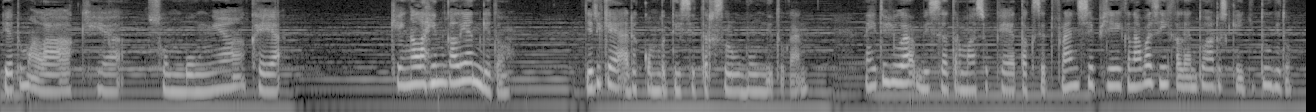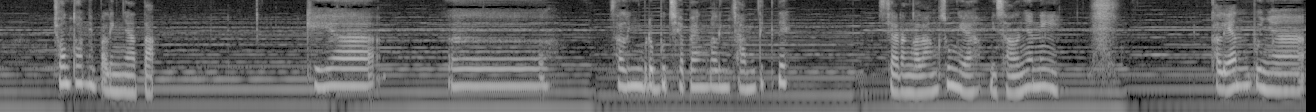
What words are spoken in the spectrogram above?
dia tuh malah kayak sombongnya kayak kayak ngalahin kalian gitu. Jadi kayak ada kompetisi terselubung gitu kan. Nah itu juga bisa termasuk kayak toxic friendship sih. Kenapa sih kalian tuh harus kayak gitu gitu? Contoh nih paling nyata. Kayak uh, saling berebut siapa yang paling cantik deh. Secara nggak langsung ya. Misalnya nih kalian punya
